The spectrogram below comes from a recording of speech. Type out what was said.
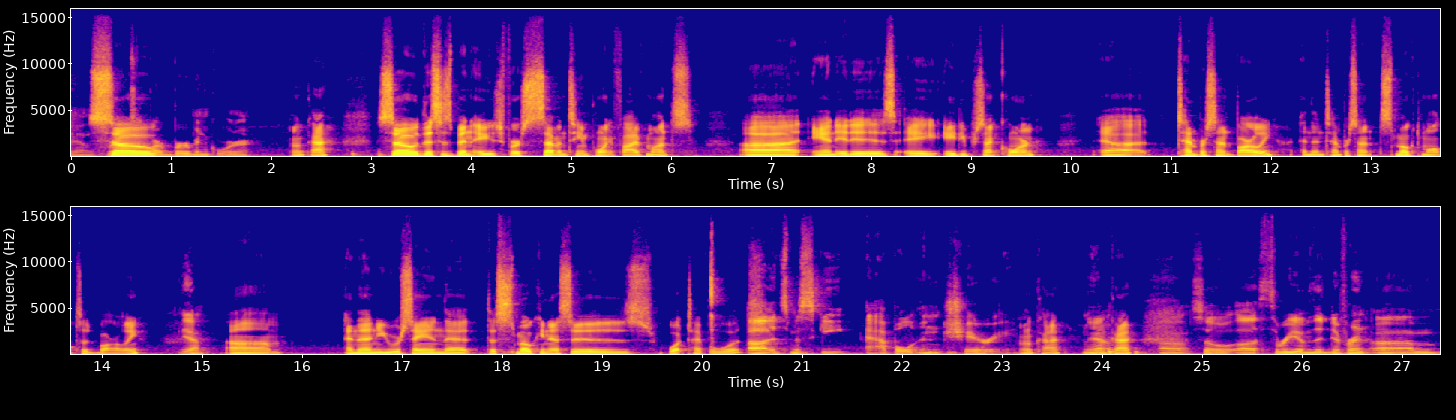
Yeah, So- our bourbon quarter. Okay. So this has been aged for 17.5 months, uh, and it is a 80% corn, uh, 10% barley, and then 10% smoked malted barley. Yeah. Um, and then you were saying that the smokiness is what type of woods? Uh, it's mesquite, apple, and cherry. okay. Yeah. Okay. Uh, so uh, three of the different um,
